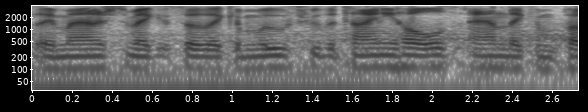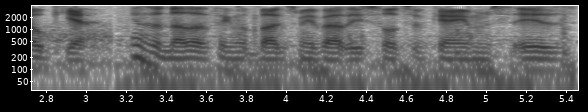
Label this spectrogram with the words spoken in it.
They managed to make it so they can move through the tiny holes and they can poke you. Here's another thing that bugs me about these sorts of games is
